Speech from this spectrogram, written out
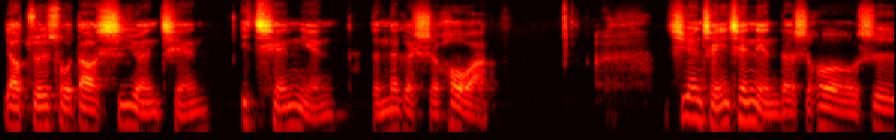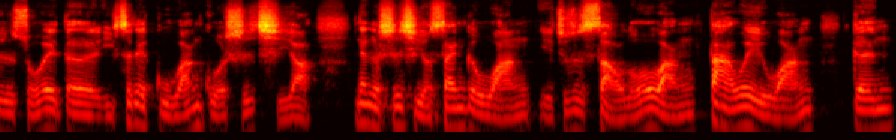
要追溯到西元前一千年的那个时候啊。西元前一千年的时候是所谓的以色列古王国时期啊。那个时期有三个王，也就是扫罗王、大卫王跟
